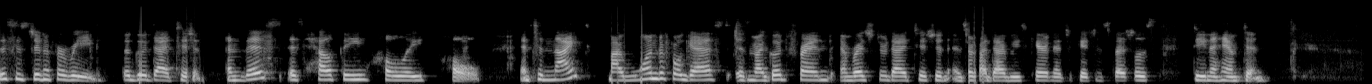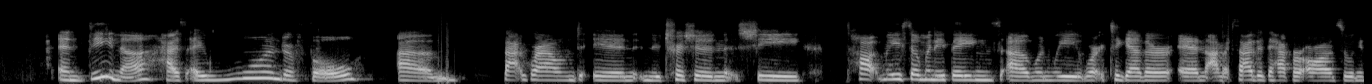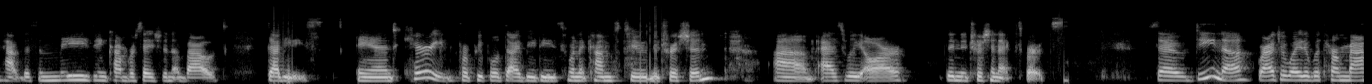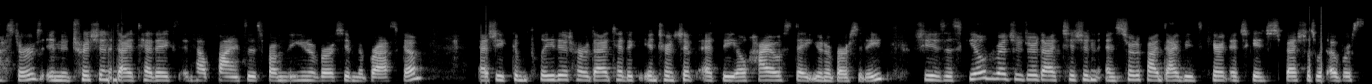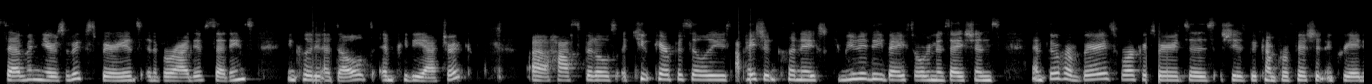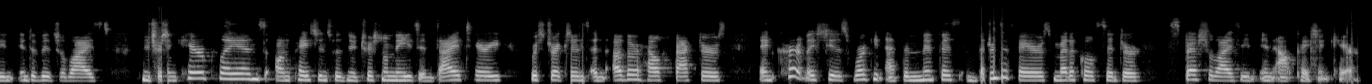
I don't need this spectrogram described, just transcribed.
This is Jennifer Reed, the Good Dietitian, and this is Healthy, Holy, Whole. And tonight, my wonderful guest is my good friend and registered dietitian and certified diabetes care and education specialist, Dina Hampton. And Dina has a wonderful um, background in nutrition. She taught me so many things uh, when we worked together, and I'm excited to have her on so we can have this amazing conversation about diabetes and caring for people with diabetes when it comes to nutrition, um, as we are the nutrition experts. So, Dina graduated with her master's in nutrition, dietetics, and health sciences from the University of Nebraska as she completed her dietetic internship at the Ohio State University. She is a skilled registered dietitian and certified diabetes care and education specialist with over seven years of experience in a variety of settings, including adult and pediatric. Uh, hospitals, acute care facilities, patient clinics, community based organizations, and through her various work experiences, she has become proficient in creating individualized nutrition care plans on patients with nutritional needs and dietary restrictions, and other health factors. And currently, she is working at the Memphis Veterans Affairs Medical Center, specializing in outpatient care.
